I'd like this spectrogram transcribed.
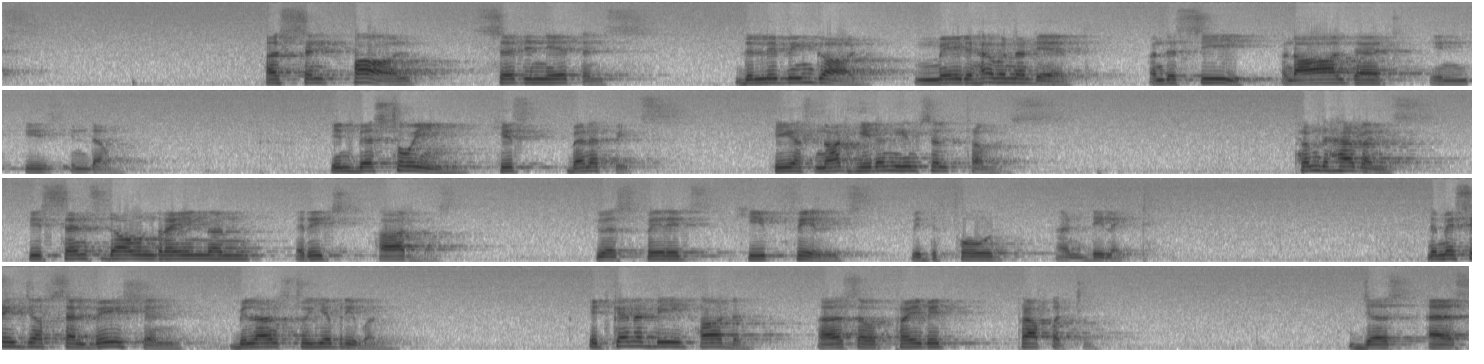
As St. Paul said in Athens, the living God made heaven and earth and the sea and all that in, is in them. In bestowing his benefits, he has not hidden himself from us. From the heavens, he sends down rain and rich harvest. Your spirits he fills with food and delight. The message of salvation belongs to everyone. It cannot be hoarded as our private property. Just as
